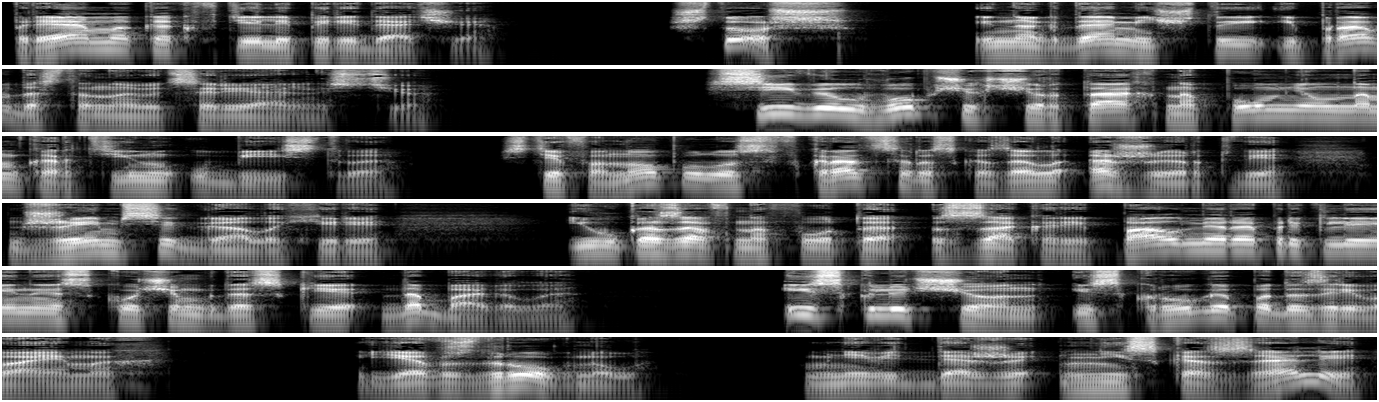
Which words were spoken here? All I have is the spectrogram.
Прямо как в телепередаче. Что ж, иногда мечты и правда становятся реальностью. Сивил в общих чертах напомнил нам картину убийства. Стефанопулос вкратце рассказала о жертве, Джеймсе Галлахере, и, указав на фото Закари Палмера, приклеенное скотчем к доске, добавила «Исключен из круга подозреваемых». Я вздрогнул. Мне ведь даже не сказали,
